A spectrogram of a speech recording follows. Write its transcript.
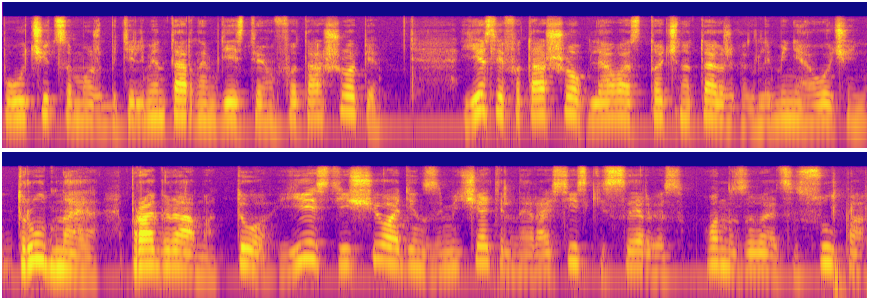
поучиться, может быть, элементарным действиям в фотошопе. Если Photoshop для вас точно так же, как для меня, очень трудная программа, то есть еще один замечательный российский сервис. Он называется Супа.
